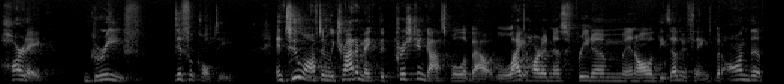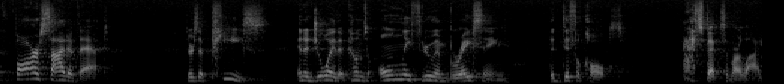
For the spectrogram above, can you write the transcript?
heartache, grief, difficulty. And too often we try to make the Christian gospel about lightheartedness, freedom, and all of these other things. But on the far side of that, there's a peace and a joy that comes only through embracing the difficult aspects of our life,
